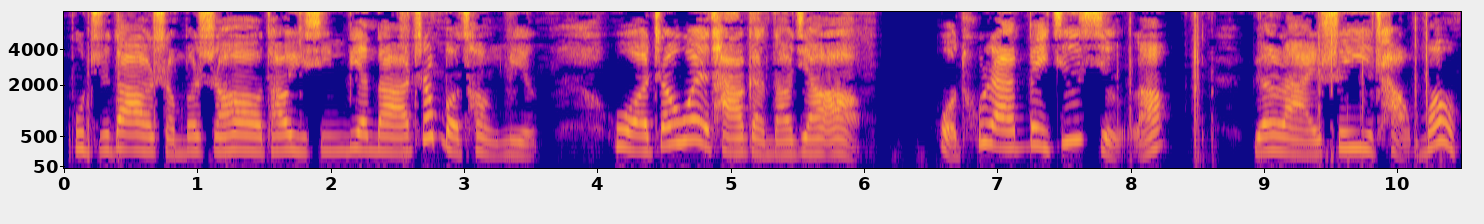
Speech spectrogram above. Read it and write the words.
不知道什么时候陶雨欣变得这么聪明，我真为他感到骄傲。我突然被惊醒了，原来是一场梦。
